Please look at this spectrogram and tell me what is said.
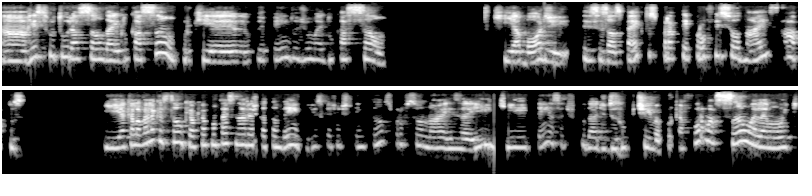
a reestruturação da educação, porque eu dependo de uma educação que aborde esses aspectos para ter profissionais aptos. E aquela velha questão, que é o que acontece na área também, por isso que a gente tem tantos profissionais aí que têm essa dificuldade disruptiva, porque a formação ela é muito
